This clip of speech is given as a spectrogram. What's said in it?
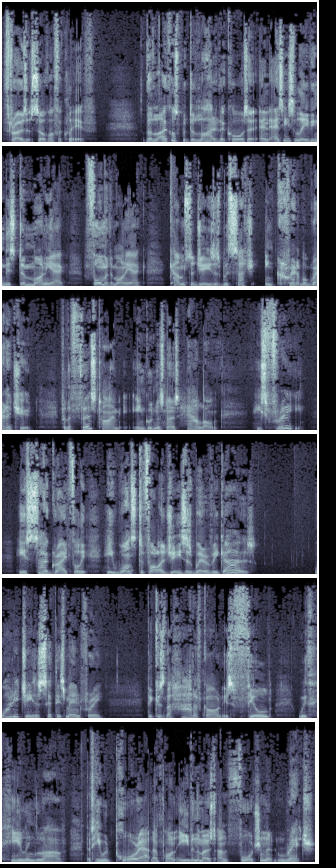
throws itself off a cliff. The locals were delighted, of course, and as he's leaving, this demoniac, former demoniac, comes to Jesus with such incredible gratitude. For the first time in goodness knows how long, he's free. He is so grateful. He, he wants to follow Jesus wherever he goes. Why did Jesus set this man free? Because the heart of God is filled with healing love that he would pour out upon even the most unfortunate wretch.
